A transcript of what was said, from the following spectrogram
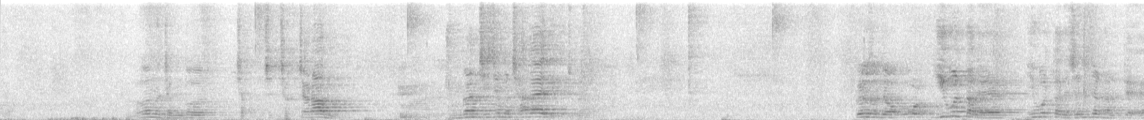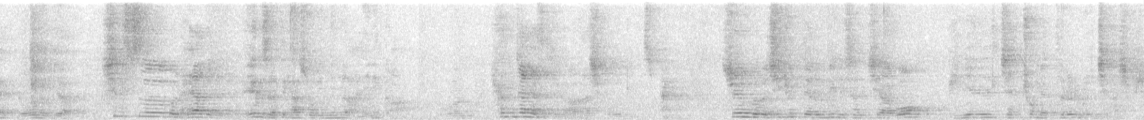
돼요. 어느 정도 적, 적- 적 절한 중간 지점을 찾아야 되겠죠. 그래서 이제 2월 달에 2월 달에 전쟁할 때 요거는 이제 실습을 해야 되는데 여기서 어떻게 할 수 있는 건 아니니까 현장에서 제가 다시 보여드리겠습니다. 수영도로 지주대를 미리 설치하고 비닐 제초 매트를 멀칭하십시오.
